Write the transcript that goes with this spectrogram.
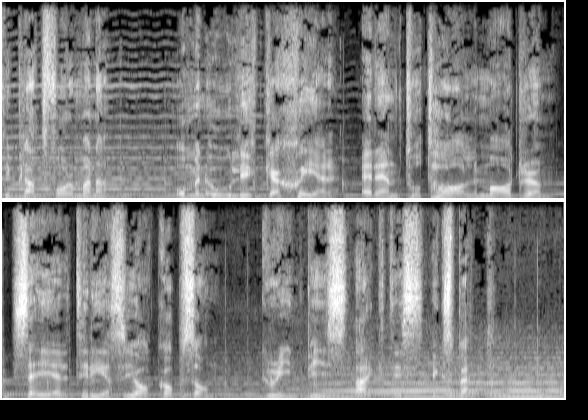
till plattformarna. Om en olycka sker är det en total mardröm, säger Therese Jakobsson, Greenpeace Arktis-expert.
